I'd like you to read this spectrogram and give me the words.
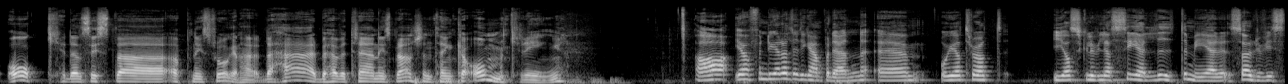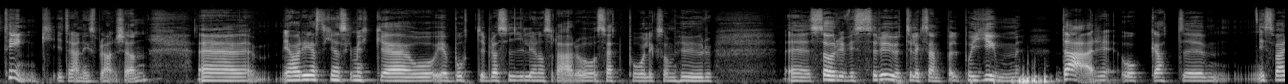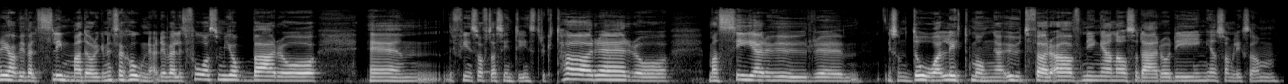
Och den sista öppningsfrågan här. Det här behöver träningsbranschen tänka om kring. Ja, jag har funderat lite grann på den ehm, och jag tror att jag skulle vilja se lite mer servicetänk i träningsbranschen. Eh, jag har rest ganska mycket och jag har bott i Brasilien och sådär och sett på liksom hur eh, service ser ut till exempel på gym där och att eh, i Sverige har vi väldigt slimmade organisationer. Det är väldigt få som jobbar och det finns oftast inte instruktörer och man ser hur liksom dåligt många utför övningarna och sådär och det är ingen som liksom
